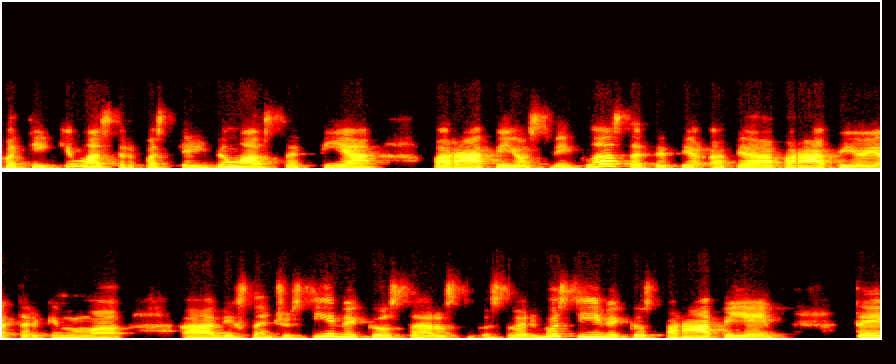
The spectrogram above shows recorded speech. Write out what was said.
pateikimas ir paskelbimas apie parapijos veiklas, apie, apie parapijoje, tarkim, vykstančius įvykius ar svarbius įvykius parapijai. Tai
